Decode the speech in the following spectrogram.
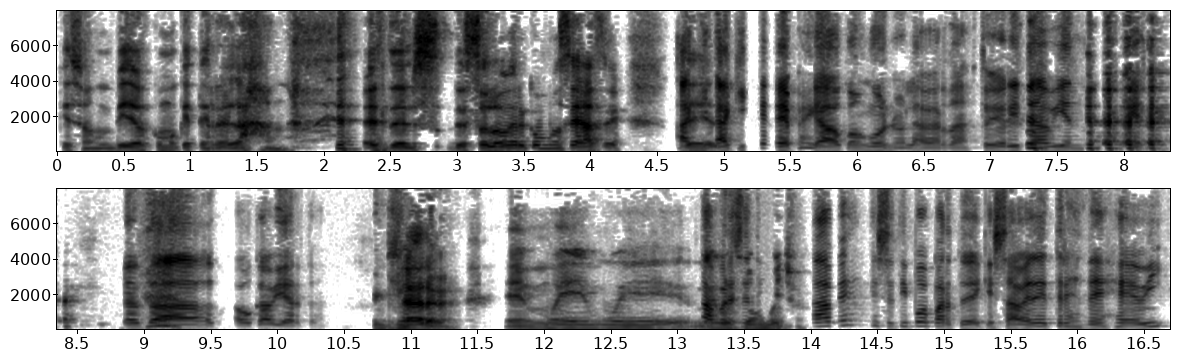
que son videos como que te relajan de, de solo ver cómo se hace aquí, aquí he pegado con uno la verdad. Estoy ahorita viendo está a boca abierta. Claro es muy, muy. Me gustó mucho. Sabe, ese tipo, aparte de que sabe de 3D heavy,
